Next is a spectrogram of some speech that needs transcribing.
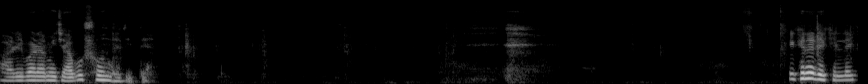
আর এবার আমি যাব সন্ধে দিতে। এখানে রেখে লেখ।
